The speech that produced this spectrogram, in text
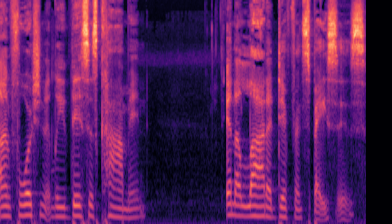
unfortunately, this is common in a lot of different spaces.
